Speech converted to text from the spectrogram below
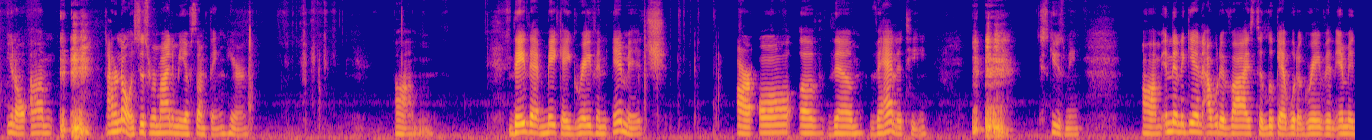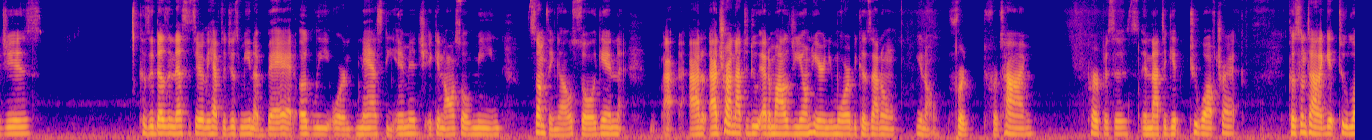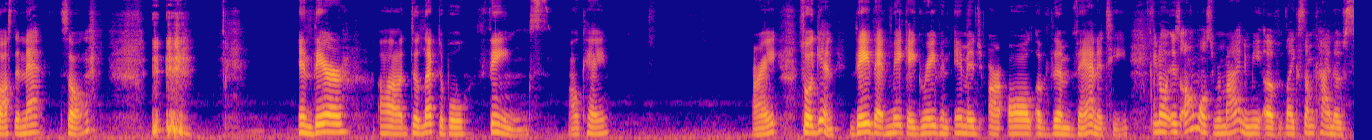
You know, um I don't know. It's just reminding me of something here. Um they that make a graven image are all of them vanity. Excuse me. Um, and then again, I would advise to look at what a graven image is because it doesn't necessarily have to just mean a bad, ugly, or nasty image. It can also mean something else. So again, I, I, I try not to do etymology on here anymore because I don't, you know, for for time purposes and not to get too off track because sometimes I get too lost in that. So, and they're uh, delectable things. Okay. All right. So again, they that make a graven image are all of them vanity. You know, it's almost reminding me of like some kind of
